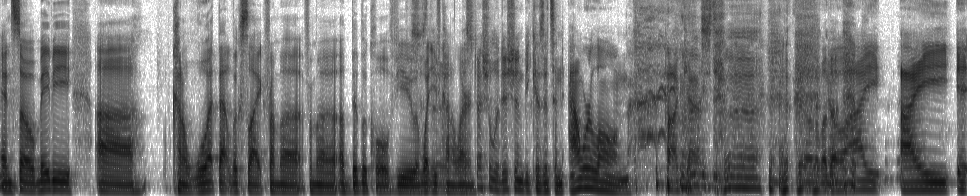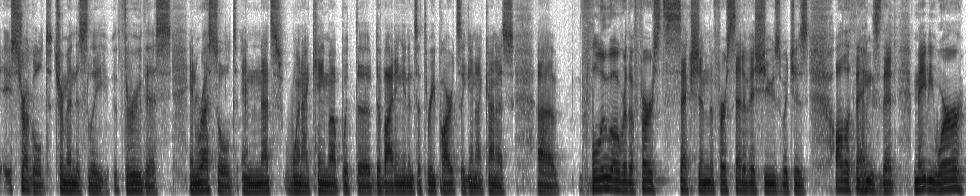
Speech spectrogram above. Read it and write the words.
and so maybe uh, kind of what that looks like from a from a, a biblical view and what you've kind of learned. special edition because it's an hour long podcast. no, I I it, struggled tremendously through this and wrestled, and that's when I came up with the dividing it into three parts. Again, I kind of. Uh, flew over the first section, the first set of issues, which is all the things that maybe were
